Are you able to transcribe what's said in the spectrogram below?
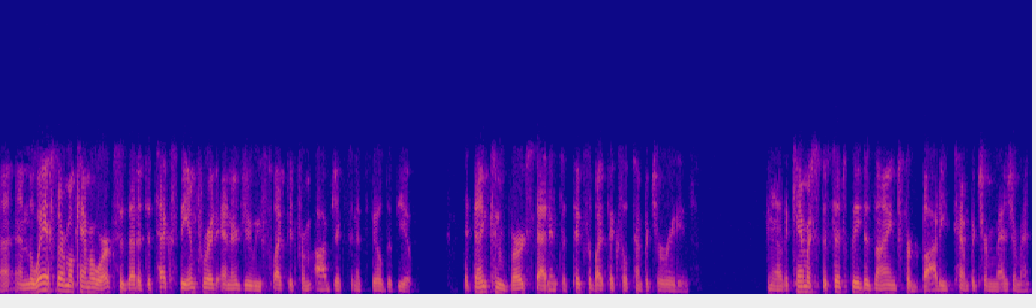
Uh, and the way a thermal camera works is that it detects the infrared energy reflected from objects in its field of view. It then converts that into pixel by pixel temperature readings. Now, the camera is specifically designed for body temperature measurement,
